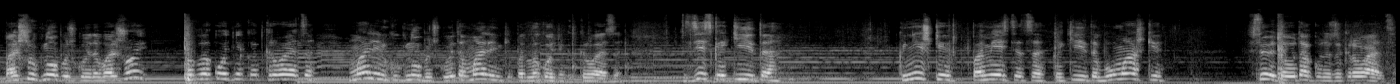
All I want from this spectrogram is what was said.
Большую кнопочку это большой подлокотник открывается. Маленькую кнопочку это маленький подлокотник открывается. Здесь какие-то книжки поместятся, какие-то бумажки. Все это вот так вот закрывается.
